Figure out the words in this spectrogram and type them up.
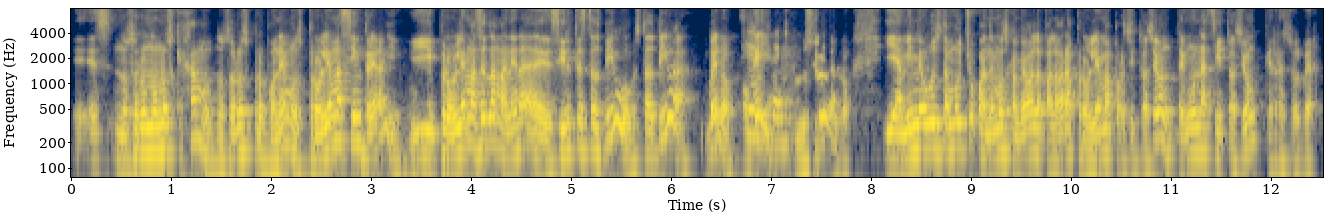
Es, nosotros no nos quejamos, nosotros proponemos. Problemas siempre hay y problemas es la manera de decirte estás vivo, estás viva. Bueno, ok, solucionalo. Y a mí me gusta mucho cuando hemos cambiado la palabra problema por situación. Tengo una situación que resolver,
